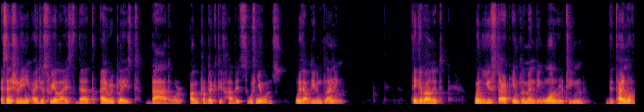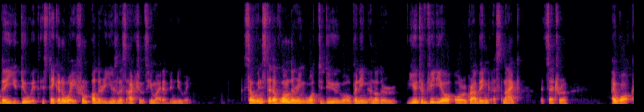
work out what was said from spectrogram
Essentially, I just realized that I replaced bad or unproductive habits with new ones without even planning. Think about it when you start implementing one routine, the time of day you do it is taken away from other useless actions you might have been doing. So instead of wondering what to do, opening another YouTube video or grabbing a snack, etc., I walk.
